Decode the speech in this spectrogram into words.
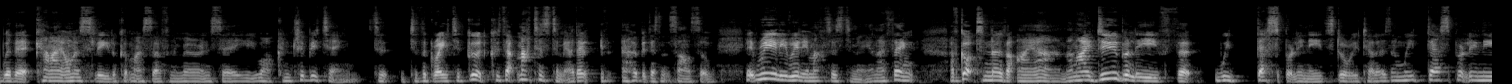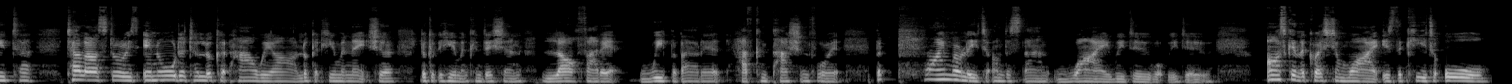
with it? Can I honestly look at myself in the mirror and say, you are contributing to, to the greater good? Because that matters to me. I don't, I hope it doesn't sound so, it really, really matters to me. And I think I've got to know that I am. And I do believe that we desperately need storytellers and we desperately need to tell our stories in order to look at how we are, look at human nature, look at the human condition, laugh at it, weep about it, have compassion for it, but primarily to understand why we do what we do. Asking the question why is the key to all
